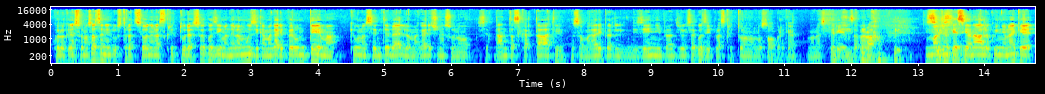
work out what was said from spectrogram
quello che sono stato nell'illustrazione, nella scrittura è solo così, ma nella musica magari per un tema che uno sente bello, magari ce ne sono 70 scartati, sì. insomma, magari per i disegni, per la così, per la scrittura non lo so perché non ho esperienza, però immagino sì, che sì. sia analogo, quindi non è che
